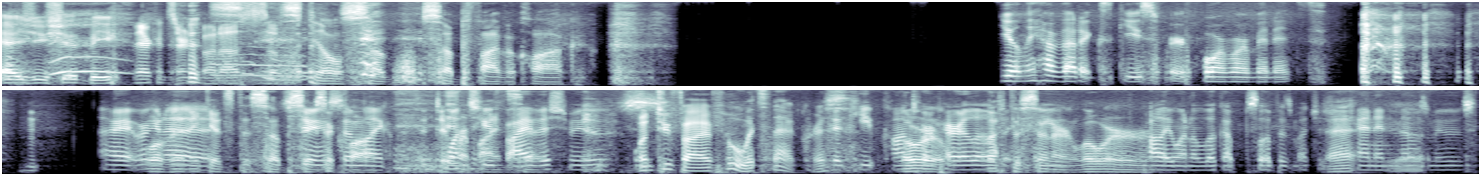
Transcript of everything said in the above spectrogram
As you should be. They're concerned about us. So It's still sub sub five o'clock. You only have that excuse for four more minutes. All right, we're Well, gonna it gets to sub six doing some o'clock. like It's a one, different two, mindset. five-ish moves one, two, five. Ooh, what's that, Chris? to keep contour Lower, parallel. left but to you center, lower. Probably want to look up slope as much as That- you can in yeah. those moves.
